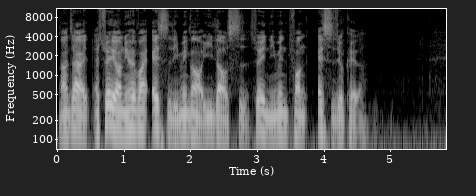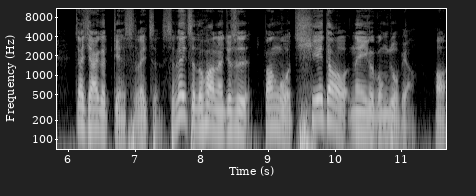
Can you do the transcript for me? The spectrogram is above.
然后再，所以哦，你会发现 S 里面刚好一到四，所以里面放 S 就可以了。再加一个点 select，select 的话呢，就是帮我切到那一个工作表哦。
